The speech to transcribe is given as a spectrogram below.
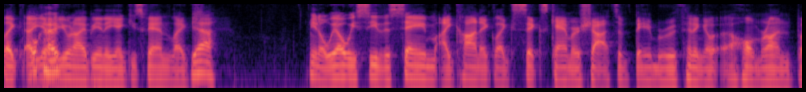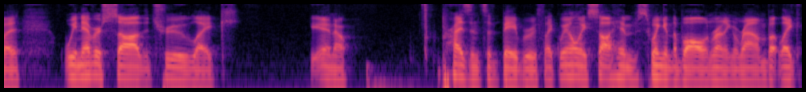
Like uh, you know, you and I being a Yankees fan, like Yeah, you know, we always see the same iconic like six camera shots of Babe Ruth hitting a, a home run, but we never saw the true like you know presence of Babe Ruth. Like we only saw him swinging the ball and running around, but like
